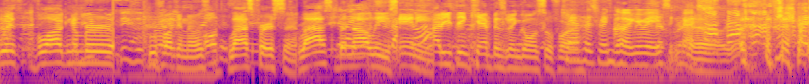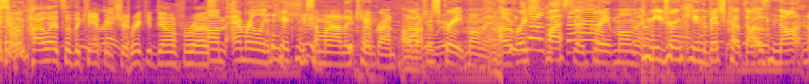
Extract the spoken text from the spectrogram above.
with vlog number, who fucking knows? Last person. Last but not least, Annie. How do you think camp has been going so far? Camp has been going amazing, guys. Highlights of the camping trip. Break it down for us. Um, Emerlyn kicking someone out of the campground. That was just a great moment. Uh, Rachel's pasta, great moment. Me drinking the bitch cup. That was not an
